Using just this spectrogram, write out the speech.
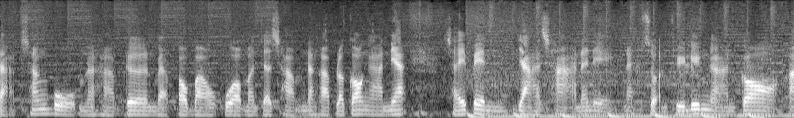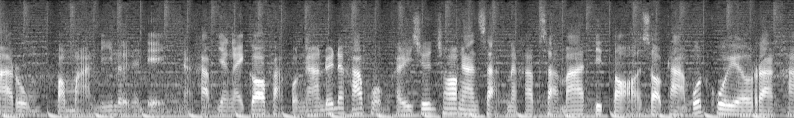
จากช่างบูมนะครับเดินแบบเบาๆกลัวมันจะช้ำนะครับแล้วก็งานเนี้ย ใช้เป็นยาชานั่นเองนะส่วนฟีลลิ่งงานก็อารมณ์ประมาณนี้เลยนั่นเองนะครับยังไงก็ฝากผลงานด้วยนะครับผมใครที่ชื่นชอบงานสักนะครับสามารถติดต่อสอบถามพูดคุยราคา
